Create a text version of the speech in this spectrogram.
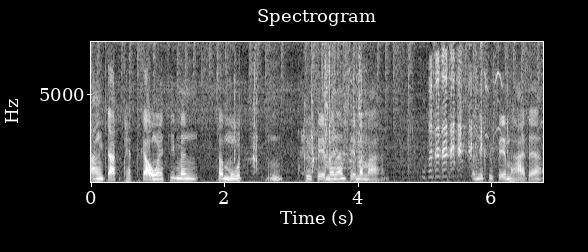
ต่างจากแพทเก่าไงที่มันสมูทคือเฟรมมันนั้นเฟรมมันมาครับอันนี้คือเฟรมหายไปแล้ว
